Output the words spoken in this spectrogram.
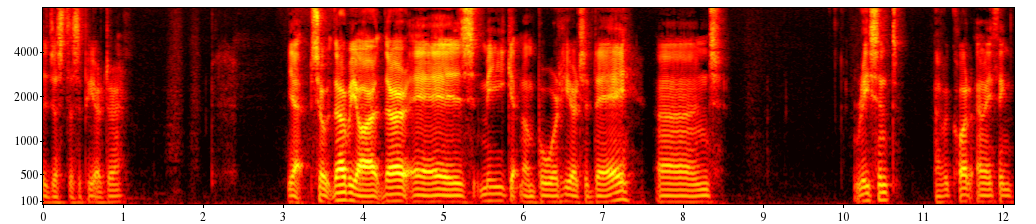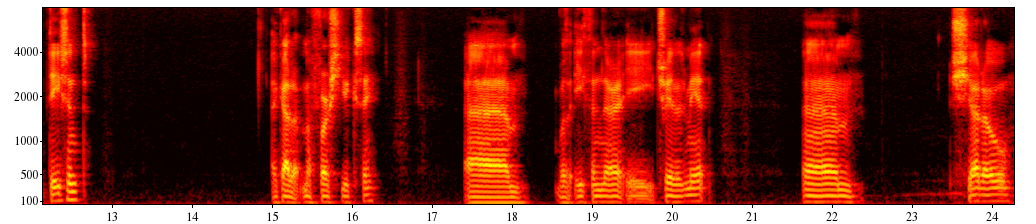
they just disappeared there. Yeah, so there we are. There is me getting on board here today. And recent have I caught anything decent? I got it my first Uxie. Um, with Ethan there, he traded me it. Um, Shadow.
